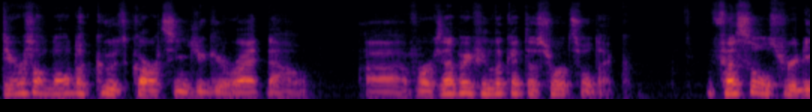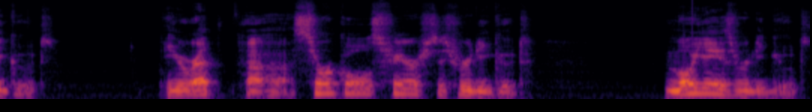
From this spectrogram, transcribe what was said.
there's a lot of good cards in Yu-Gi-Oh right now. Uh, for example, if you look at the Sword Soul deck, Vessel is really good. You read uh, Circle Spheres is really good. Moye is really good.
